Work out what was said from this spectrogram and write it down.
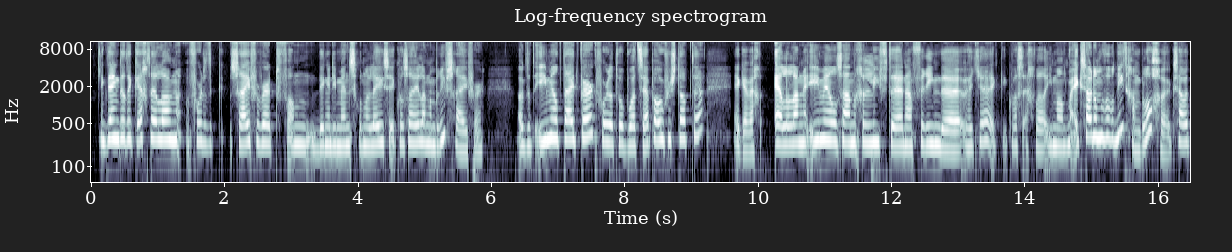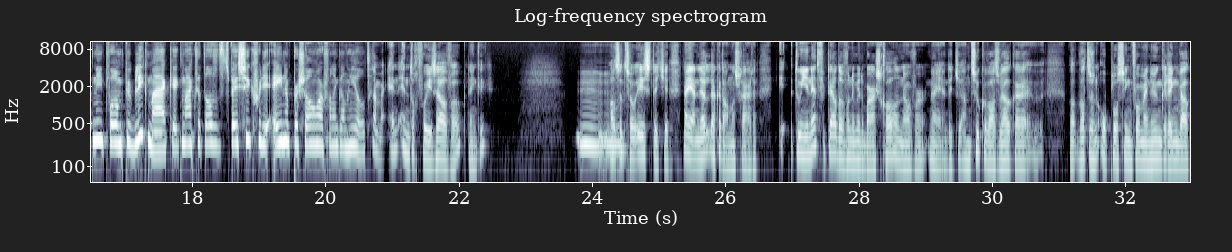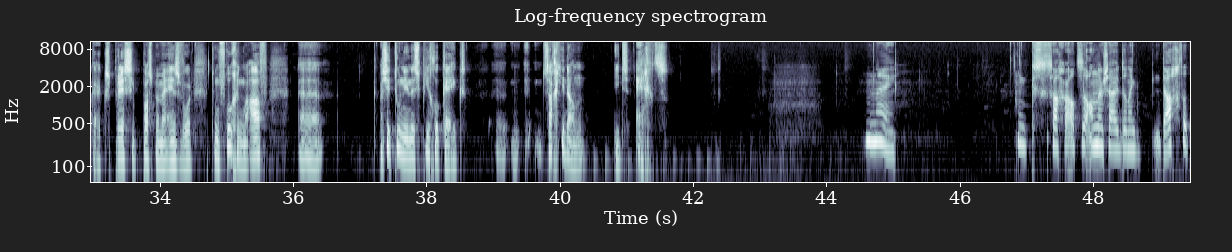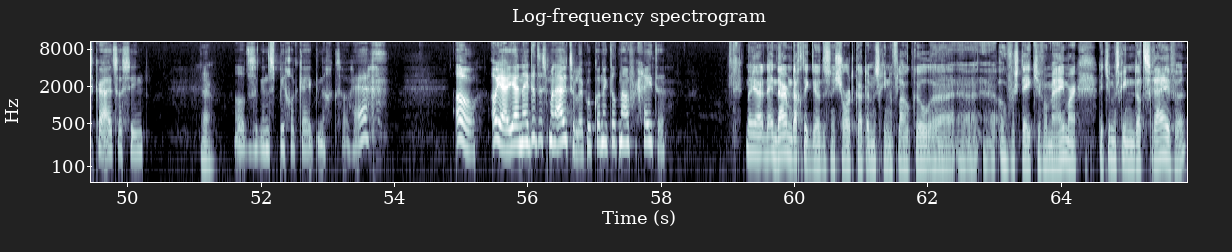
Ik denk dat ik echt heel lang, voordat ik schrijver werd van dingen die mensen konden lezen, ik was al heel lang een briefschrijver. Ook dat e-mailtijdperk, voordat we op WhatsApp overstapten. Ik heb echt ellenlange e-mails aan geliefden en aan vrienden. Weet je, ik, ik, was echt wel iemand. Maar ik zou dan bijvoorbeeld niet gaan bloggen. Ik zou het niet voor een publiek maken. Ik maakte het altijd specifiek voor die ene persoon waarvan ik dan hield. Nou, maar en, en toch voor jezelf ook, denk ik? Mm. Als het zo is dat je. Nou ja, laat ik het anders vragen. Toen je net vertelde over de middelbare school en over nou ja, dat je aan het zoeken was welke. Wat, wat is een oplossing voor mijn hunkering? Welke expressie past bij mij enzovoort. Toen vroeg ik me af. Uh, als je toen in de spiegel keek, zag je dan iets echts? Nee. Ik zag er altijd anders uit dan ik dacht dat ik eruit zou zien. Ja. Altijd als ik in de spiegel keek, dacht ik zo, hè? Oh, oh ja, ja, nee, dit is mijn uiterlijk. Hoe kan ik dat nou vergeten? Nou ja, en daarom dacht ik, dat is een shortcut en misschien een flauwekul uh, uh, oversteekje voor mij. Maar dat je misschien dat schrijven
